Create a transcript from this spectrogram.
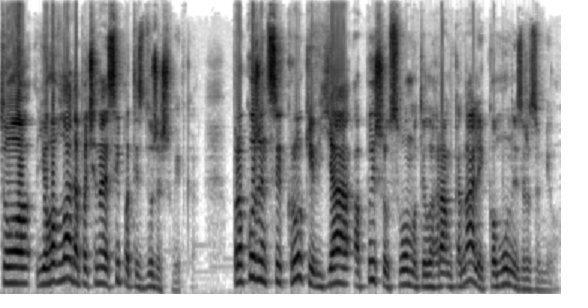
то його влада починає сипатись дуже швидко. Про кожен з цих кроків я опишу в своєму телеграм-каналі, кому не зрозуміло.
